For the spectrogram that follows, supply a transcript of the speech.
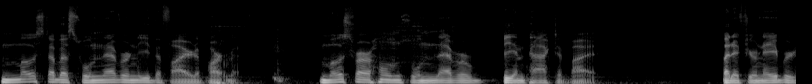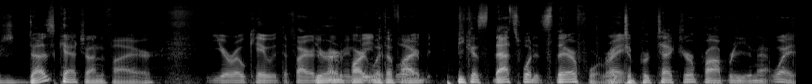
Most of us will never need the fire department. Most of our homes will never be impacted by it. But if your neighbors does catch on fire, You're okay with the fire you're in a department part being with a fire because that's what it's there for, right? Right. To protect your property in that way.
